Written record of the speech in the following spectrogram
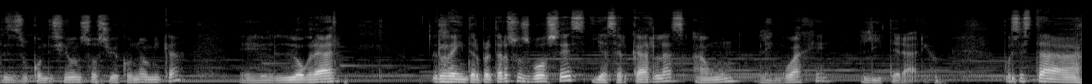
desde su condición socioeconómica, lograr reinterpretar sus voces y acercarlas a un lenguaje literario. Pues esta,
